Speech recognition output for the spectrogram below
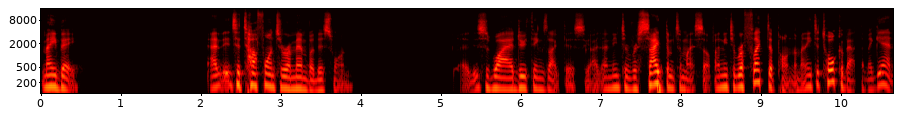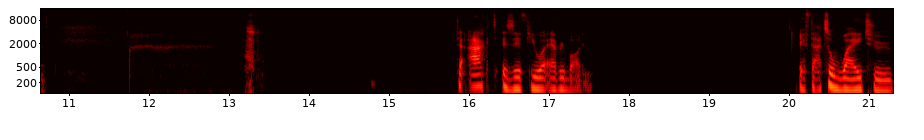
Maybe. And it's a tough one to remember, this one. Uh, this is why I do things like this. I, need to recite them to myself. I need to reflect upon them. I need to talk about them again. to act as if you are everybody. If that's a way to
